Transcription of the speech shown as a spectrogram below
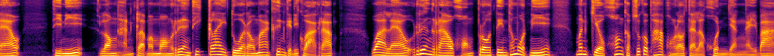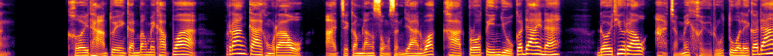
แล้ว ทีนี้ลองหันกลับมามองเรื่องที่ใกล้ตัวเรามากขึ้นกันดีกว่าครับ ว่าแล้วเรื่องราวของโปรตีนทั้งหมดนี้ มันเกี่ยวข้องกับสุขภาพของเราแต่ละคนยังไงบ้าง เคยถามตัวเองกันบ้างไหมครับว่า ร่างกายของเราอาจจะกำลังส่งสัญญาณว่าขาดโปรตีนอยู่ก็ได้นะ โดยที่เราอาจจะไม่เคยรู้ตัวเลยก็ได้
